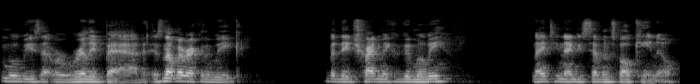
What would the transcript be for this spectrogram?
movies that were really bad, it's not my record of the week, but they tried to make a good movie. 1997's Volcano.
